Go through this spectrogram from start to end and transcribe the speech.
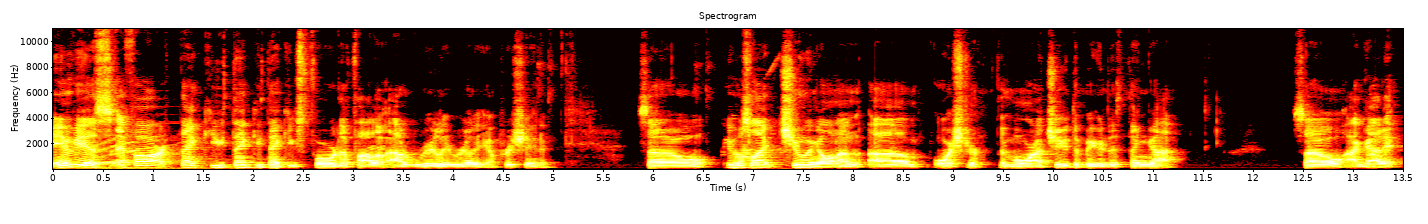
Envious FR, thank you, thank you, thank you for the follow. I really, really appreciate it. So it was like chewing on an um, oyster. The more I chewed, the bigger this thing got. So I got it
